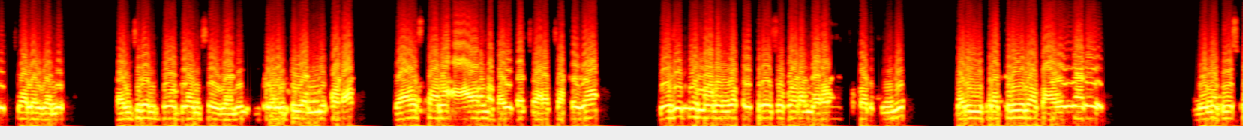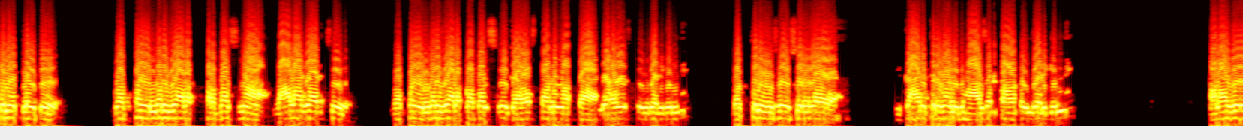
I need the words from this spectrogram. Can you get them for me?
నృత్యాలే గాని కల్చరల్ ప్రోగ్రామ్స్ గాని ఇటువంటివన్నీ కూడా దేవస్థాన ఆవరణ బయట చాలా చక్కగా దేదీప్యమానంగా ప్రతిరోజు కూడా నిర్వహించబడుతుంది. మరి ఈ ప్రక్రియలో భాగంగానే నిన్న తీసుకున్నట్లయితే గొప్ప ఇంద్రజాల ప్రదర్శన లాలా గారిచే గొప్ప ఇంద్రజాల ప్రదర్శన దేవస్థానం వద్ద నిర్వహించడం జరిగింది. భక్తులు విశేషంగా ఈ కార్యక్రమానికి హాజరు కావడం జరిగింది. అలాగే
